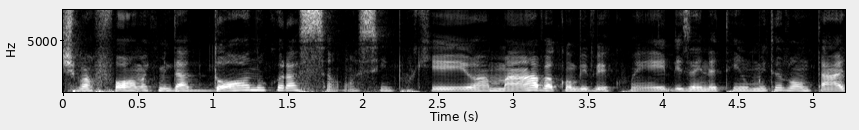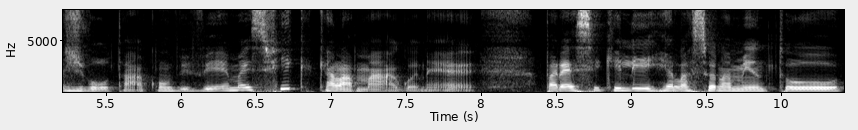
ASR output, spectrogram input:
de uma forma que me dá dó no coração, assim, porque eu amava conviver com eles, ainda tenho muita vontade de voltar a conviver, mas fica aquela mágoa, né? Parece aquele relacionamento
